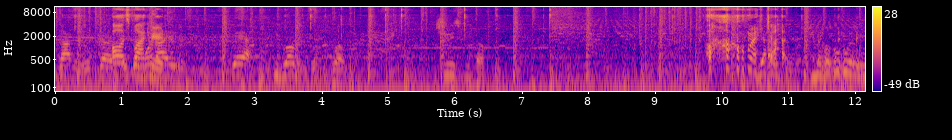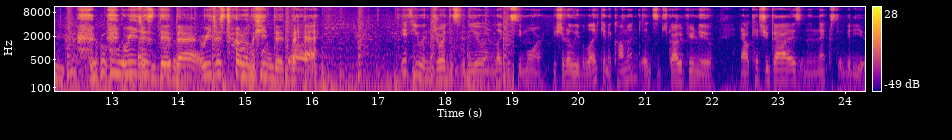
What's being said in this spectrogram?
He got me. It's, uh, Oh, it's one Blackbeard. guy- Yeah, yeah. He's low. He's low. He's low. Shoot his feet though. Oh my Yeah. god. No way. No way. We just did that. We just totally Oh did God. that. If you enjoyed this video and would like to see more, be sure to leave a like and a comment and subscribe if you're new. And I'll catch you guys in the next video.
